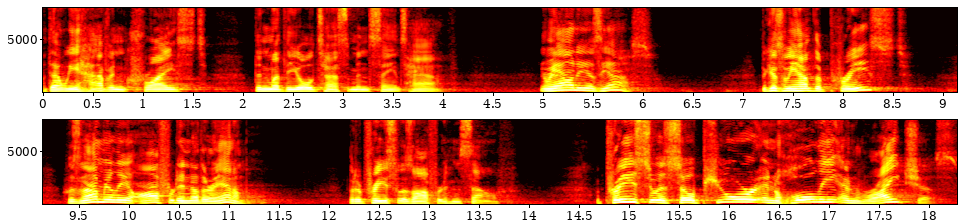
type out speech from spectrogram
that we have in Christ than what the Old Testament saints have? The reality is yes. Because we have the priest who's not merely offered another animal, but a priest who has offered himself. A priest who is so pure and holy and righteous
